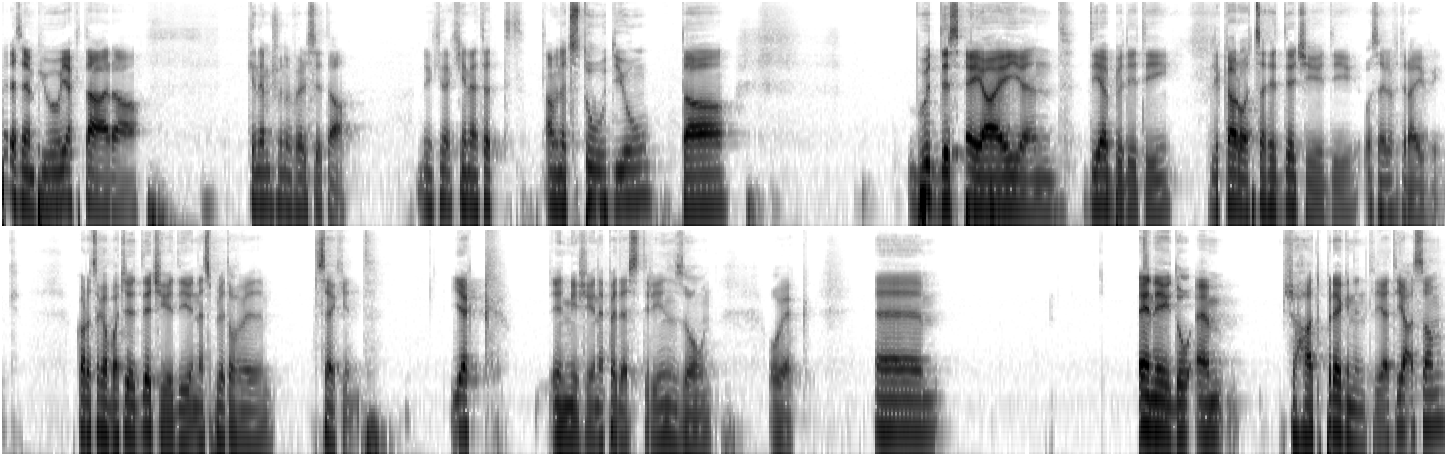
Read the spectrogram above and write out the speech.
Per eżempju, jekk tara kien hemm x'università kienet qed għamlet studju ta' with this AI and the ability li karozza tiddeċiedi u self-driving. Karozza kapaċi tiddeċiedi in a split of a second. Jekk il-miexi in a pedestrian zone u hekk. Ehm, E ngħidu hemm xi ħadd pregnant li qed jaqsam,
